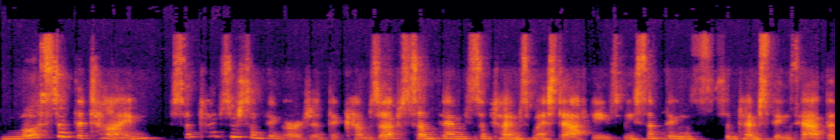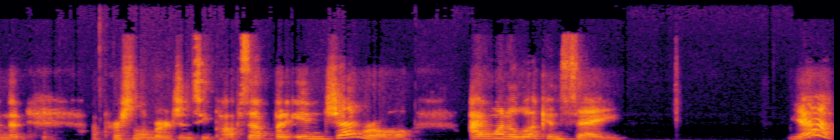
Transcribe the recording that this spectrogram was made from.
most of the time, sometimes there's something urgent that comes up. Sometimes, sometimes my staff needs me. Something, sometimes things happen that a personal emergency pops up. But in general, I want to look and say, yeah,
